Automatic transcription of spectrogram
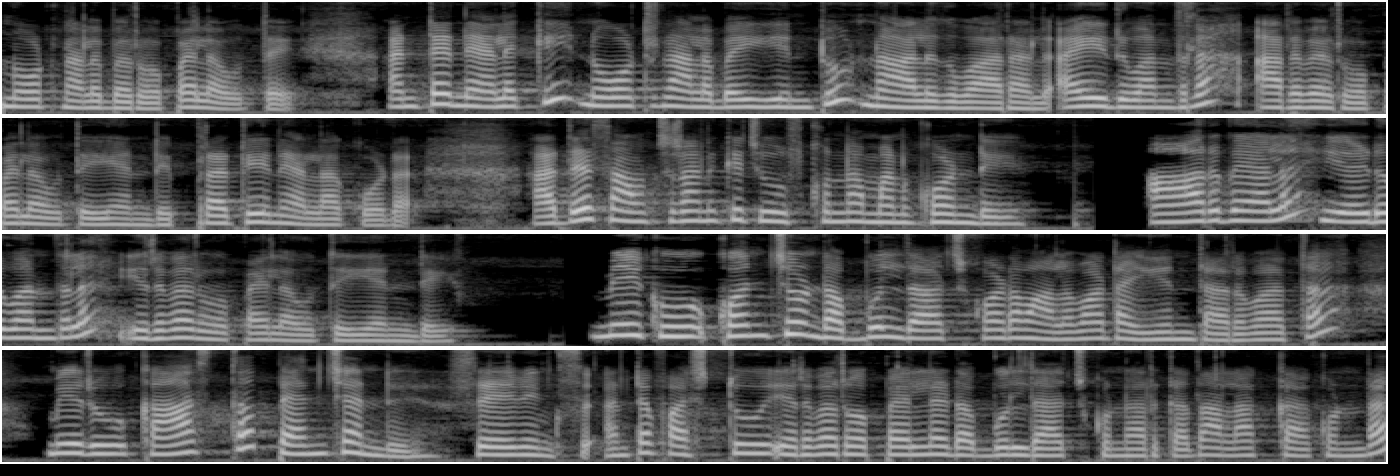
నూట నలభై రూపాయలు అవుతాయి. అంటే నెలకి నూట నలభై ఇంటూ నాలుగు వారాలు ఐదు వందల అరవై రూపాయలు అవుతాయండి ప్రతి నెల కూడా. అదే సంవత్సరానికి చూసుకున్నాం అనుకోండి అనుకోండి ఆరు వేల ఏడు వందల ఇరవై రూపాయలు అవుతాయండి మీకు కొంచెం డబ్బులు దాచుకోవడం అలవాటు అయిన తర్వాత మీరు కాస్త పెంచండి సేవింగ్స్. అంటే ఫస్ట్ ఇరవై రూపాయలనే డబ్బులు దాచుకున్నారు కదా అలా కాకుండా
